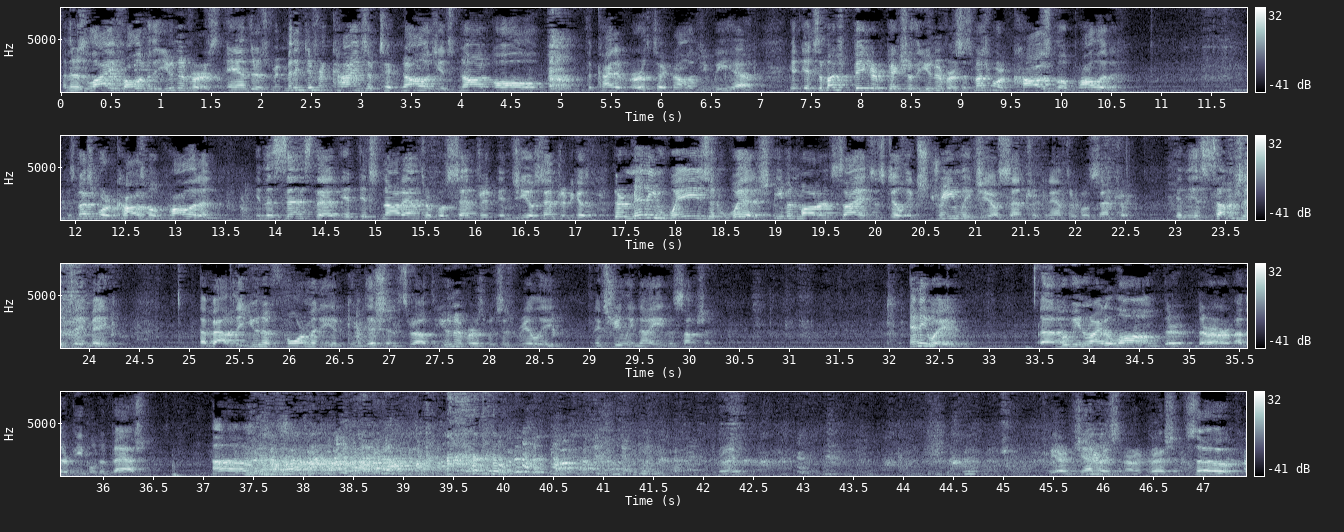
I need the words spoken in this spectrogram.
and there's life all over the universe, and there's many different kinds of technology. It's not all the kind of Earth technology we have. It, it's a much bigger picture of the universe. It's much more cosmopolitan. It's much more cosmopolitan in the sense that it, it's not anthropocentric and geocentric, because there are many ways in which even modern science is still extremely geocentric and anthropocentric in the assumptions they make about the uniformity of conditions throughout the universe, which is really an extremely naive assumption. Anyway, uh, moving right along, there, there are other people to bash. Um, right? We are generous in our aggression. So,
